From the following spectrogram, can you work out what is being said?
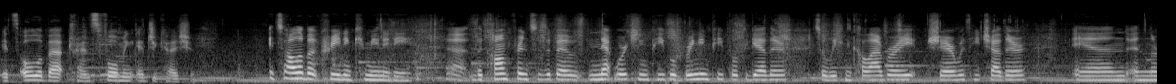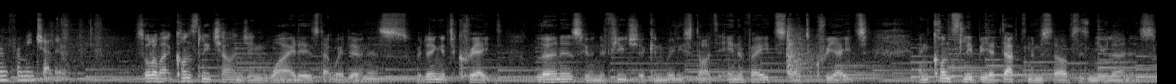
It's all about transforming education. It's all about creating community. Uh, the conference is about networking people, bringing people together so we can collaborate, share with each other, and, and learn from each other. It's all about constantly challenging why it is that we're doing this. We're doing it to create learners who in the future can really start to innovate, start to create, and constantly be adapting themselves as new learners.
